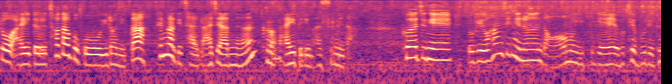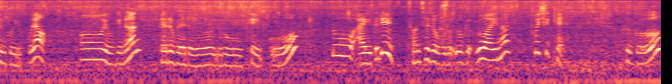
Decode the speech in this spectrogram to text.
또 아이들 쳐다보고 이러니까 생각이 잘 나지 않는 그런 아이들이 많습니다. 그 와중에 여기 황진이는 너무 이쁘게 이렇게 물이 들고 있고요. 어, 여기는 베르베르 이렇게 있고 또 아이들이 전체적으로 여기 요 아이는 푸시케 그거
